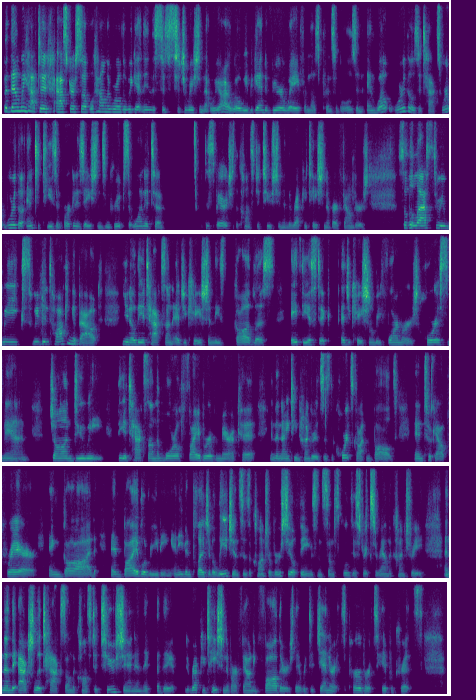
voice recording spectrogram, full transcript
But then we have to ask ourselves, well, how in the world are we getting in the situation that we are? Well, we began to veer away from those principles. And, and what were those attacks? What were the entities and organizations and groups that wanted to disparage the Constitution and the reputation of our founders? So the last three weeks, we've been talking about, you know, the attacks on education, these godless, atheistic educational reformers, Horace Mann, John Dewey, the attacks on the moral fiber of America in the 1900s as the courts got involved and took out prayer and God and Bible reading and even Pledge of Allegiance is a controversial things in some school districts around the country. And then the actual attacks on the Constitution and the, the reputation of our founding fathers. They were degenerates, perverts, hypocrites,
